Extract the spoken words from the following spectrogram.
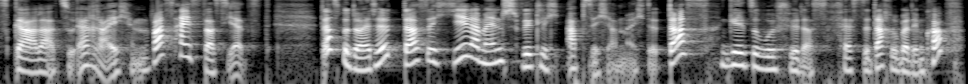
Bedürfnisskala zu erreichen. Was heißt das jetzt? Das bedeutet, dass sich jeder Mensch wirklich absichern möchte. Das gilt sowohl für das feste Dach über dem Kopf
